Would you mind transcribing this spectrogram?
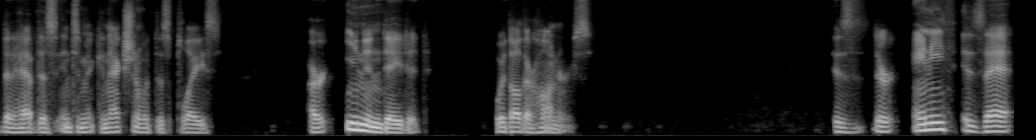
that have this intimate connection with this place are inundated with other hunters is there any is that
